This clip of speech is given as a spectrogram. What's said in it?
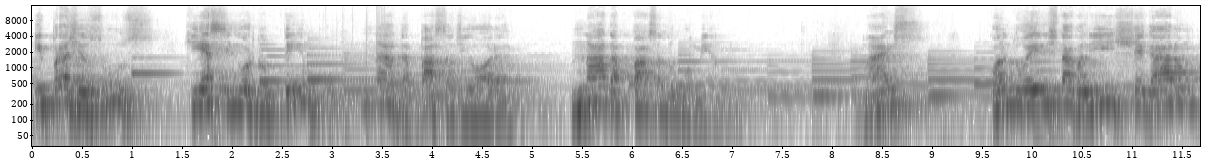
E para Jesus, que é Senhor do tempo, nada passa de hora, nada passa do momento. Mas, quando ele estava ali, chegaram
